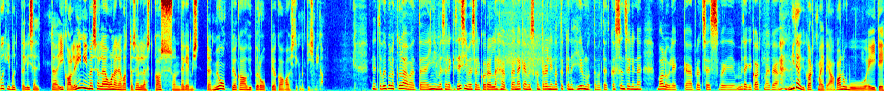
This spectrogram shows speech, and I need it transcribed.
põhimõtteliselt äh, igale inimesele, olenemata sellest, kas on tegemist müoopiaga, hüperoopiaga, astigmatismiga Need võib-olla kõlavad äh, inimesele, kes esimesel korral läheb nägemiskontrolli natukene hirmutavalt, et kas see on selline valulik protsess või midagi kartma ei pea? midagi kartma ei pea, valu ei tee.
